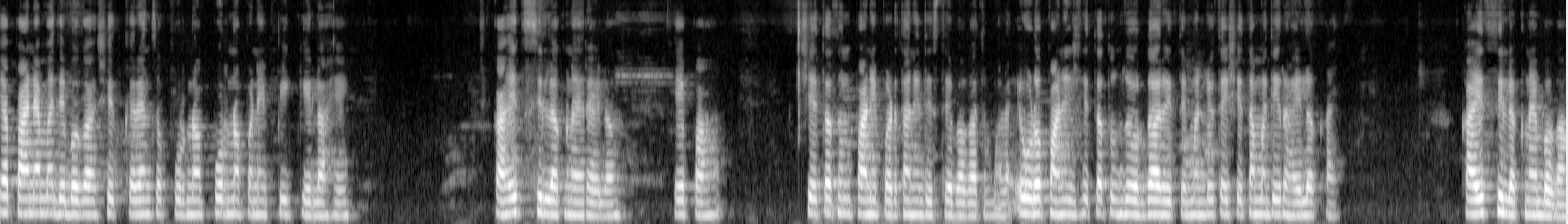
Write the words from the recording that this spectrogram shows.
या पाण्यामध्ये बघा शेतकऱ्यांचं पूर्ण पूर्णपणे पीक गेलं आहे. काहीच शिल्लक नाही राहिलं. हे पहा शेतातून पाणी पडताना दिसते बघा तुम्हाला. एवढं पाणी शेतातून जोरदार येते म्हणजे त्या शेतामध्ये राहिलं काय? काहीच शिल्लक नाही बघा.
